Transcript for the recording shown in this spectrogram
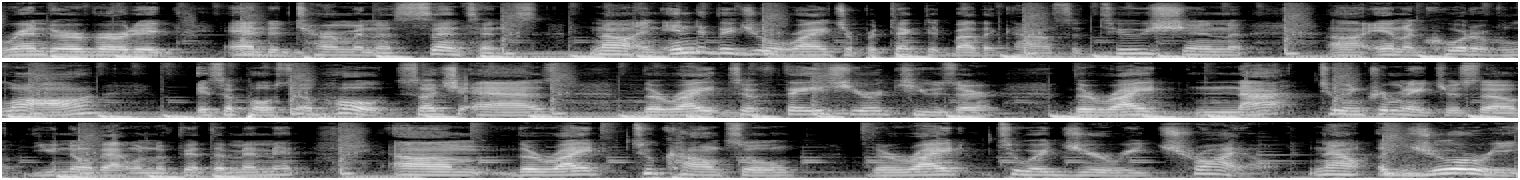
render a verdict, and determine a sentence. Now, an individual rights are protected by the Constitution uh, in a court of law is supposed to uphold, such as the right to face your accuser, the right not to incriminate yourself. You know that one, the Fifth Amendment. Um, the right to counsel, the right to a jury trial. Now, a jury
